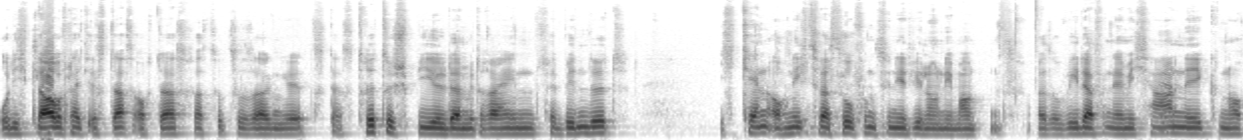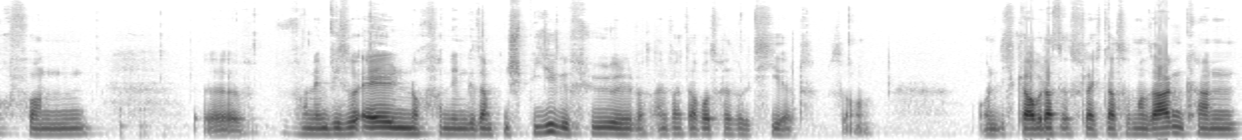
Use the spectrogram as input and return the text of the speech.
und ich glaube, vielleicht ist das auch das, was sozusagen jetzt das dritte Spiel damit rein verbindet. Ich kenne auch nichts, was so funktioniert wie Lonely Mountains. Also weder von der Mechanik noch von, äh, von dem visuellen noch von dem gesamten Spielgefühl, was einfach daraus resultiert. So. Und ich glaube, das ist vielleicht das, was man sagen kann.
